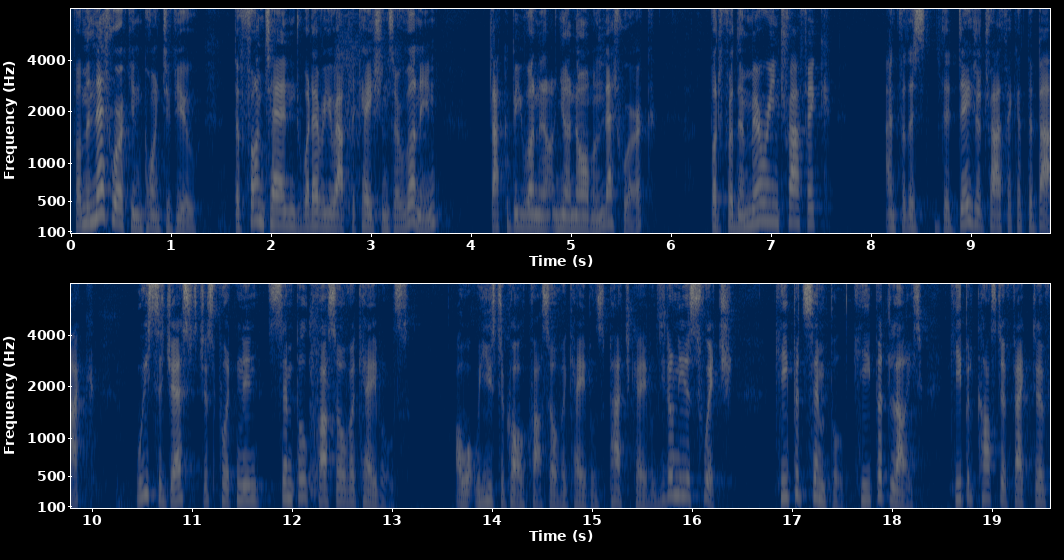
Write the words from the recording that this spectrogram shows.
From a networking point of view, the front end, whatever your applications are running, that could be running on your normal network. But for the mirroring traffic and for this, the data traffic at the back, we suggest just putting in simple crossover cables, or what we used to call crossover cables, patch cables. You don't need a switch. Keep it simple, keep it light, keep it cost effective,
